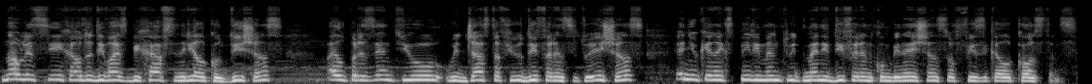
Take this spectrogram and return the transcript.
Now let's see how the device behaves in real conditions. I'll present you with just a few different situations and you can experiment with many different combinations of physical constants.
